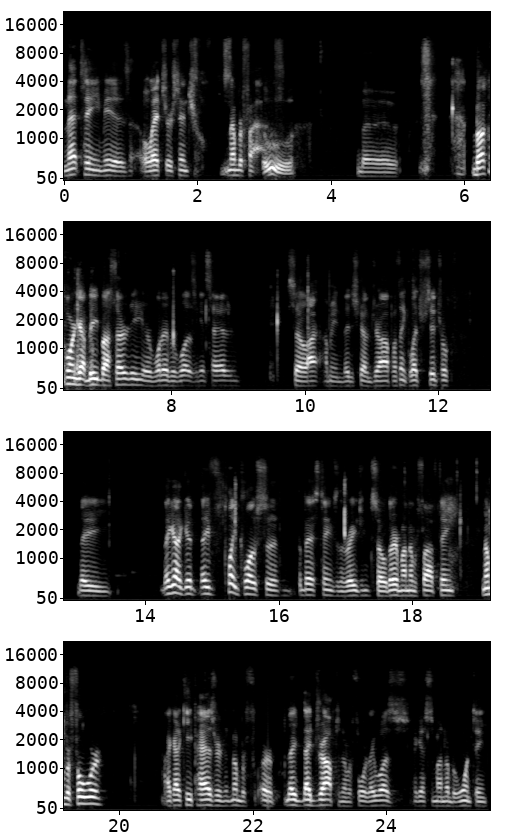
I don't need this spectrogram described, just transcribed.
and that team is Letcher Central, number five. Ooh, Boo. Buckhorn got beat by thirty or whatever it was against Hazard. So I, I mean, they just got to drop. I think Letcher Central, they they got a good. They've played close to the best teams in the region, so they're my number five team. Number four, I got to keep Hazard at number. Or they they dropped to number four. They was I guess my number one team.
